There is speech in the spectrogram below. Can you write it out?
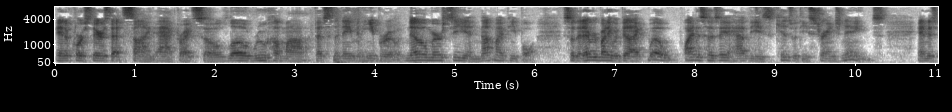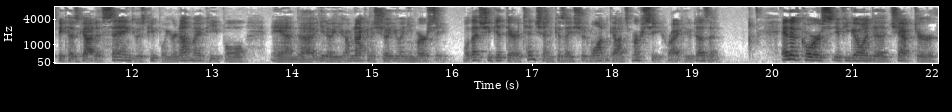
And of course, there's that sign act, right? So, lo ruhamah, that's the name in Hebrew. No mercy and not my people. So that everybody would be like, well, why does Hosea have these kids with these strange names? And it's because God is saying to his people, you're not my people, and uh, you know, I'm not going to show you any mercy. Well, that should get their attention because they should want God's mercy, right? Who doesn't? And of course, if you go into chapter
